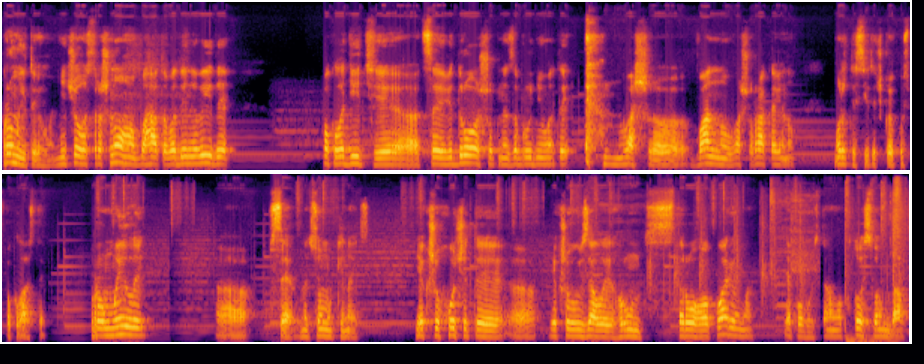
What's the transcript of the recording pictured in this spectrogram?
промийте його. Нічого страшного, багато води не вийде. Покладіть е, це відро, щоб не забруднювати вашу ванну, вашу раковину. Можете сіточку якусь покласти. Промили. е, Все, на цьому кінець. Якщо хочете, е, якщо ви взяли ґрунт з старого акваріума, якогось там хтось вам дав.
